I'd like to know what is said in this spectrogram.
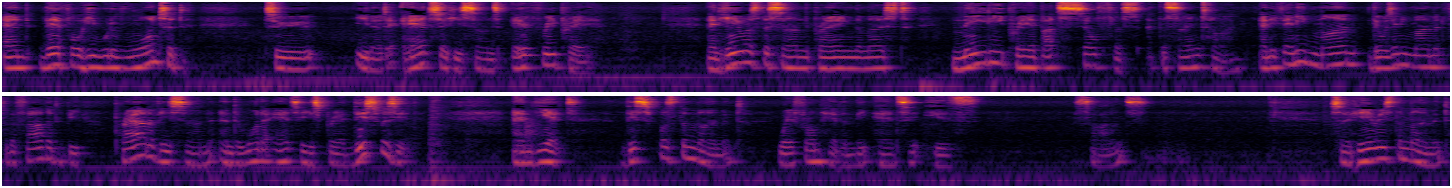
And therefore, he would have wanted to, you know, to answer his Son's every prayer. And here was the Son praying the most needy prayer, but selfless at the same time. And if any moment, there was any moment for the Father to be proud of his Son and to want to answer his prayer, this was it. And yet, this was the moment where from heaven the answer is silence. So here is the moment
